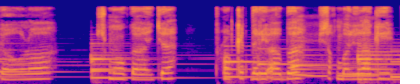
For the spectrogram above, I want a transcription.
Ya Allah, semoga aja roket dari Abah bisa kembali lagi.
